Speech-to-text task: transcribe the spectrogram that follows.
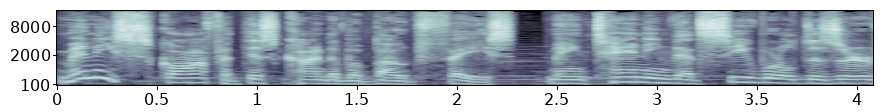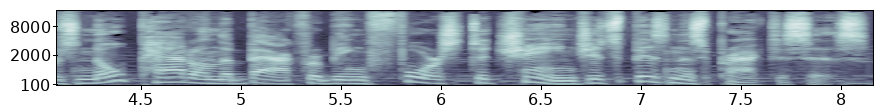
Many scoff at this kind of about face, maintaining that SeaWorld deserves no pat on the back for being forced to change its business practices.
